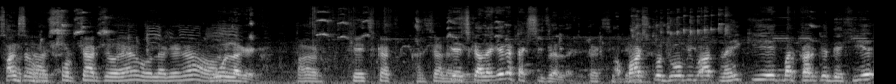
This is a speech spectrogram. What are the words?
संग संग ट्रांसपोर्ट चार्ज जो है वो लगेगा और वो लगेगा। और केज का खर्चा लगेगा केज का लगेगा। टैक्सी फेयर लगेगा। Taxi fare. को जो भी बात नहीं की एक बार करके देखिए।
